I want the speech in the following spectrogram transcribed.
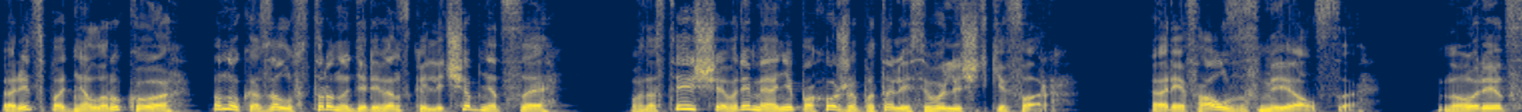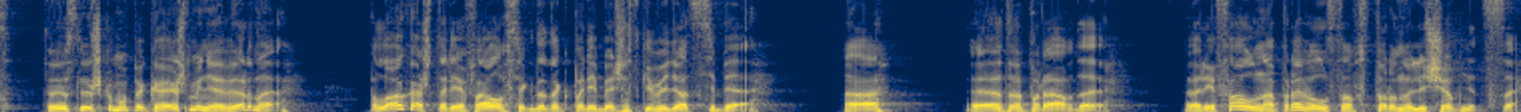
Риц поднял руку, он указал в сторону деревенской лечебницы. В настоящее время они, похоже, пытались вылечить кефар. Рефал засмеялся. «Ну, Риц, ты слишком упекаешь меня, верно? Плохо, что Рефал всегда так поребячески ведёт себя. А? Это правда». Рефал направился в сторону лечебницы.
